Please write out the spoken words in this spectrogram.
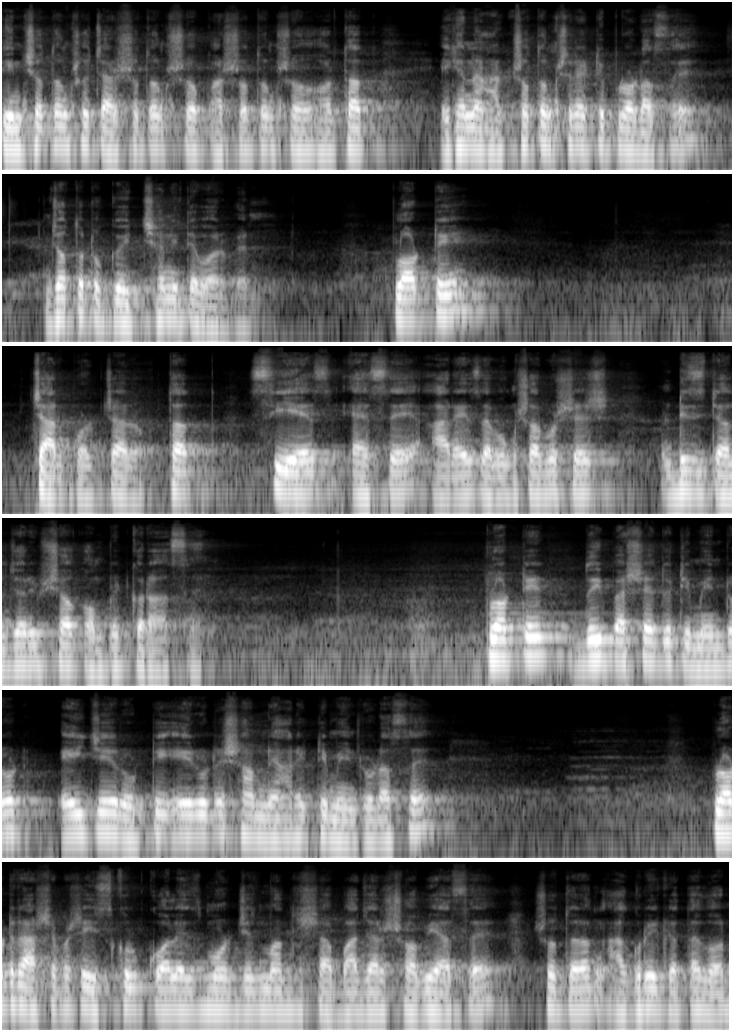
তিন শতাংশ, চার শতাংশ, পাঁচ শতাংশ, অর্থাৎ এখানে আট শতাংশের একটি প্লট আছে, যতটুকু ইচ্ছা নিতে পারবেন। প্লটে চার পর চার, অর্থাৎ CS S A R S এবং সর্বশেষ ডিজিটাল জরিপ সহ কমপ্লিট করা আছে। প্লটের দুই পাশে দুটি মেইন রোড এই যে রোডটি এই রোডের সামনে আরেকটি মেইন রোড আছে। প্লটের আশেপাশে স্কুল কলেজ মসজিদ, মাদ্রাসা, বাজার সবই আছে। সুতরাং আগ্রহী ক্রেতাগণ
